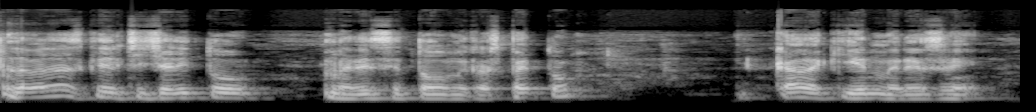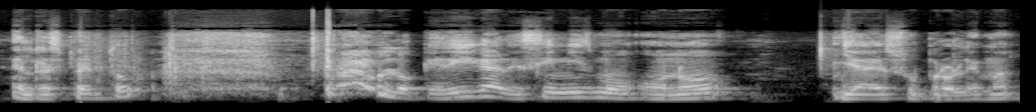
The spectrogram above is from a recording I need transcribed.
la verdad es que el Chicharito merece todo mi respeto. Cada quien merece el respeto. Lo que diga de sí mismo o no ya es su problema.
